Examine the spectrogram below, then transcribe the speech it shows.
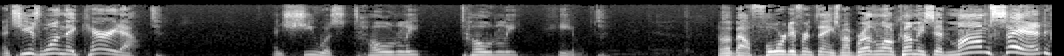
And she is one they carried out. And she was totally, totally healed of about four different things. My brother-in-law come, he said, Mom said,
